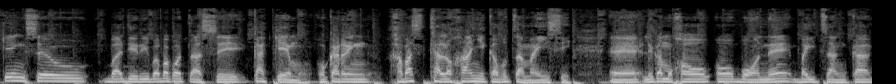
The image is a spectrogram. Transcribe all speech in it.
ke eng seo badiri ba ba kwa tlase ka kemo? O ka reng ga ba se tlhaloganye ka botsamaisi um le ka mokgwa o bone ba itsang ka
